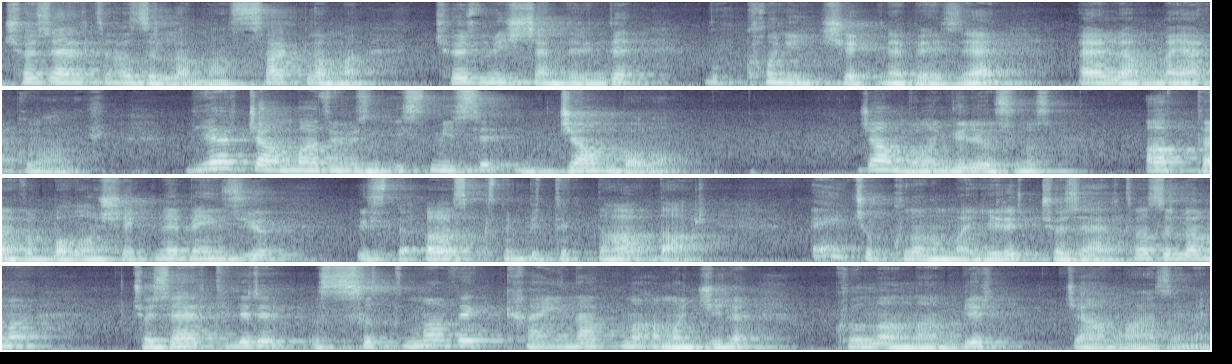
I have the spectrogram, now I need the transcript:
çözelti hazırlama, saklama, çözme işlemlerinde bu koni şekline benzeyen Erlenmeyer kullanılır. Diğer cam malzememizin ismi ise cam balon. Cam balon görüyorsunuz alt tarafı balon şekline benziyor. Üstte ağız kısmı bir tık daha dar. En çok kullanılma yeri çözelti hazırlama, çözeltileri ısıtma ve kaynatma amacıyla kullanılan bir cam malzeme.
